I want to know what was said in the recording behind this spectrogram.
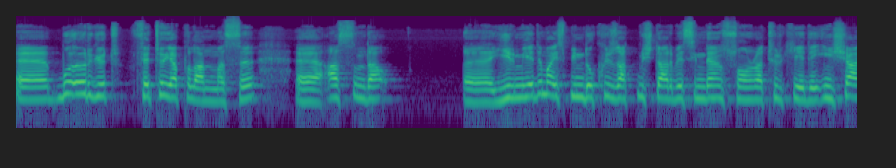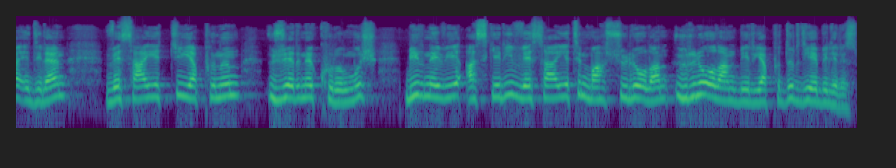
E, bu örgüt FETÖ yapılanması e, aslında 27 Mayıs 1960 darbesinden sonra Türkiye'de inşa edilen vesayetçi yapının üzerine kurulmuş bir nevi askeri vesayetin mahsulü olan, ürünü olan bir yapıdır diyebiliriz.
